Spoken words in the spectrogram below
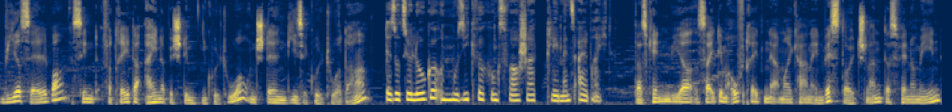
wir selber sind Vertreter einer bestimmten Kultur und stellen diese Kultur dar. Der Soziologe und Musikwirkungsforscher Clemens Albrecht. Das kennen wir seit dem Auftreten der Amerikaner in Westdeutschland, das Phänomen,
